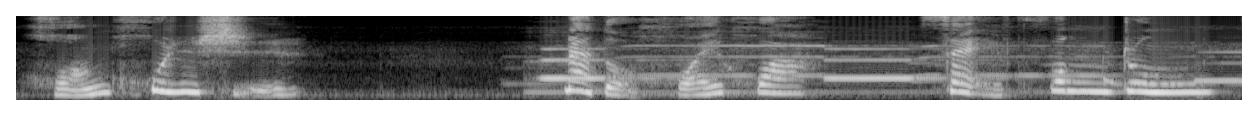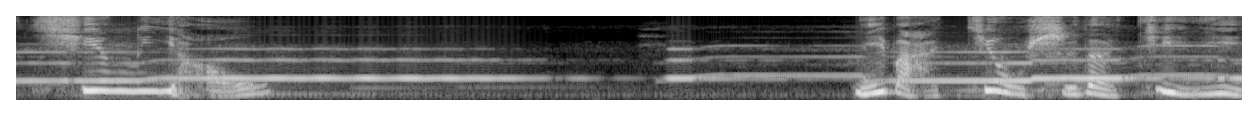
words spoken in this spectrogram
黄昏时，那朵槐花在风中轻摇。你把旧时的记忆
